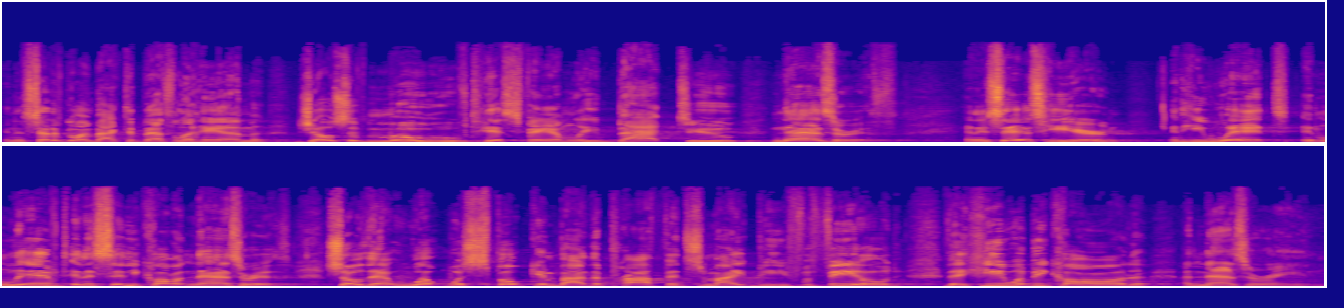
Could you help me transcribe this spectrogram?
And instead of going back to Bethlehem, Joseph moved his family back to Nazareth. And it says here, and he went and lived in a city called Nazareth, so that what was spoken by the prophets might be fulfilled, that he would be called a Nazarene.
